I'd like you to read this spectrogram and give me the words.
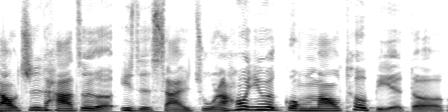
导致他这个一直塞住。然后因为公猫特别的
